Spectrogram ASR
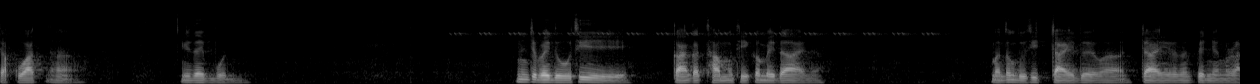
จากวัดนี่ได้บุญนี่จะไปดูที่การกระทำบางทีก็ไม่ได้นะ มันต้องดูที่ใจด้วยว่าใจนั้นเป็นอย่างไร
